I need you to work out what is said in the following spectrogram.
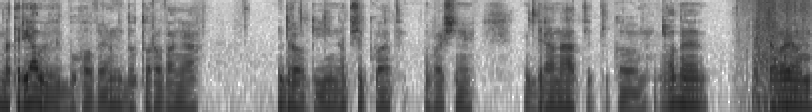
materiały wybuchowe do torowania drogi, na przykład właśnie granaty, tylko one działają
